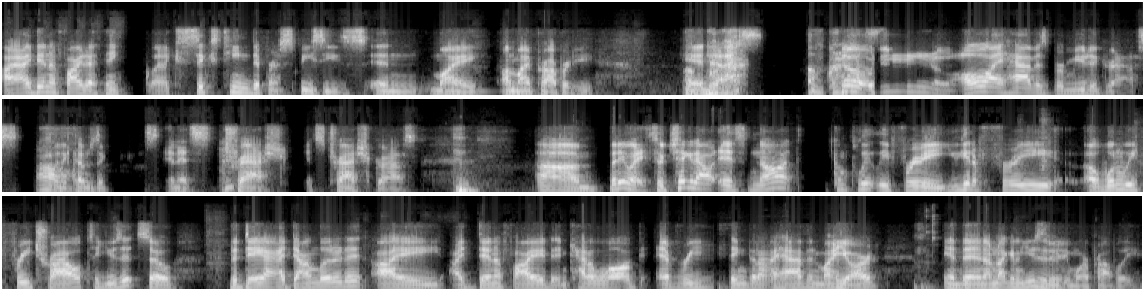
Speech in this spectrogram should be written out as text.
I identified I think like 16 different species in my on my property. And, uh? Of grass? no, no, no, no, no. All I have is Bermuda grass when it Oh. comes to grass, and it's trash. It's trash grass. Um, but anyway, so check it out. It's not completely free. You get a free a one week free trial to use it. So the day I downloaded it, I identified and cataloged everything that I have in my yard, and then I'm not going to use it anymore probably.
